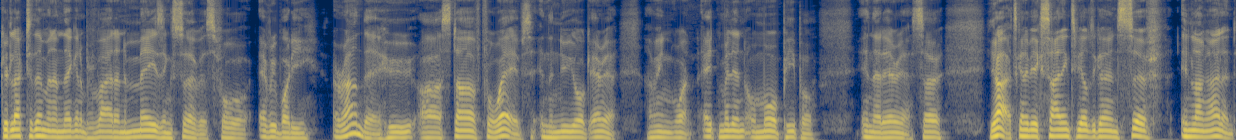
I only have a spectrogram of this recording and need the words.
good luck to them, and they're going to provide an amazing service for everybody around there who are starved for waves in the New York area. I mean, what, 8 million or more people in that area. So, yeah, it's going to be exciting to be able to go and surf in Long Island.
